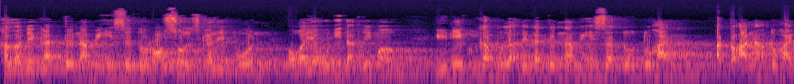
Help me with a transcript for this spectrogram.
Kalau dia kata Nabi Isa tu Rasul sekalipun, orang Yahudi tak terima. Ini bukan pula dia kata Nabi Isa tu Tuhan atau anak Tuhan.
